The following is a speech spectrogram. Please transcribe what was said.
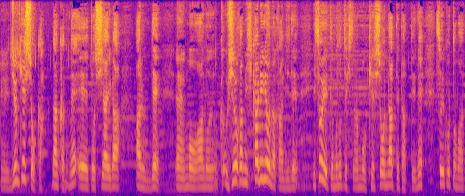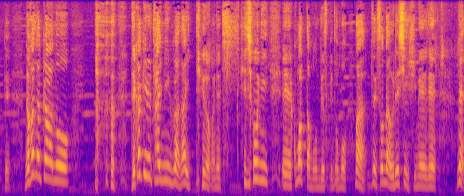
えー、準決勝かなんかのね、えー、っと試合があるんで、えー、もうあの後ろ髪引かれるような感じで急いでって戻ってきたらもう決勝になってたっていうねそういうこともあってなかなかあの 出かけるタイミングがないっていうのがね、非常に、え困ったもんですけども、まあ、そんな嬉しい悲鳴で、ね、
